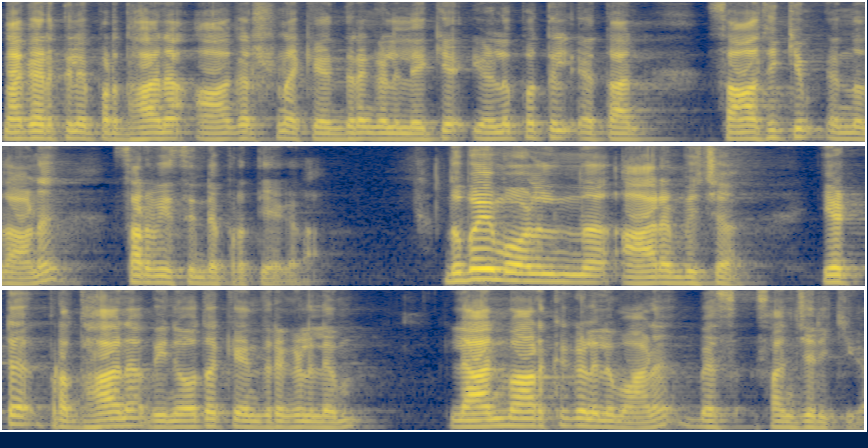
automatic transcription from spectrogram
നഗരത്തിലെ പ്രധാന ആകർഷണ കേന്ദ്രങ്ങളിലേക്ക് എളുപ്പത്തിൽ എത്താൻ സാധിക്കും എന്നതാണ് സർവീസിന്റെ പ്രത്യേകത. ദുബൈ മോളിൽ നിന്ന് ആരംഭിച്ച് എട്ട് പ്രധാന വിനോദ കേന്ദ്രങ്ങളിലും ലാൻഡ്മാർക്കുകളിലുമാണ് ബസ് സഞ്ചരിക്കുക.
